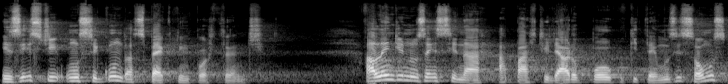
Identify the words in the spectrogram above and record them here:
Existe um segundo aspecto importante. Além de nos ensinar a partilhar o pouco que temos e somos,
